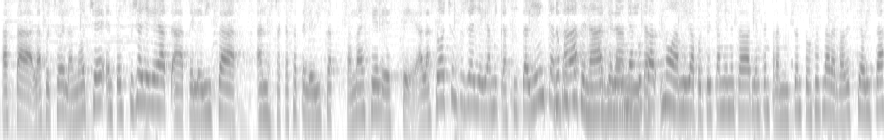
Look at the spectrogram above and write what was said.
hasta las 8 de la noche. Entonces, pues ya llegué a, a Televisa a nuestra casa Televisa San Ángel este, a las 8, entonces ya llegué a mi casita bien cansada. ¿No fuiste a cenar, a quererme acostar. No, amiga, porque hoy también entraba bien tempranito, entonces la verdad es que ahorita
